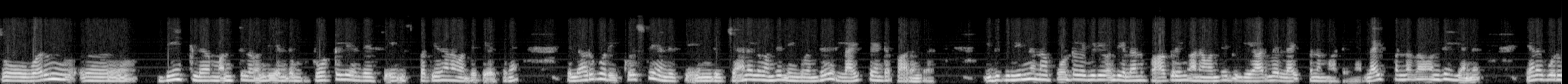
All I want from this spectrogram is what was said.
ஸோ வரும் வீக்கில் மந்த்தில் வந்து எந்த டோட்டலி அந்த சேவிங்ஸ் பற்றி தான் நான் வந்து பேசுகிறேன் எல்லாருக்கும் ரிக்வஸ்ட்டு அந்த இந்த சேனலை வந்து நீங்கள் வந்து லைக் பண்ணிட்டு பாருங்க. இதுக்கு முன்ன நான் போட்டுற வீடியோ வந்து எல்லாரும் பார்க்குறீங்க. ஆனால் வந்து நீங்கள் யாருமே லைக் பண்ண மாட்டேங்க. லைக் பண்ணதான் வந்து என்ன எனக்கு ஒரு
